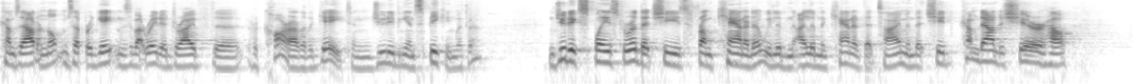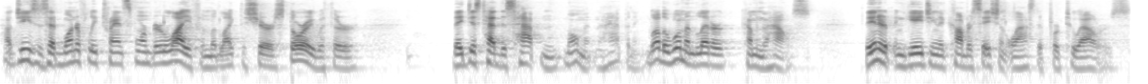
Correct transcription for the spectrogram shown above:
comes out and opens up her gate and is about ready to drive the, her car out of the gate. And Judy begins speaking with her. And Judy explains to her that she's from Canada. We lived in, I lived in Canada at that time, and that she'd come down to share how, how Jesus had wonderfully transformed her life and would like to share a story with her They just had this happen moment happening. Well, the woman let her come in the house. They ended up engaging in a conversation that lasted for two hours.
